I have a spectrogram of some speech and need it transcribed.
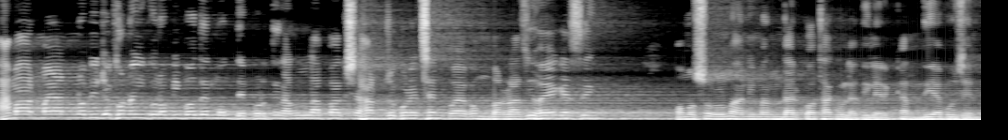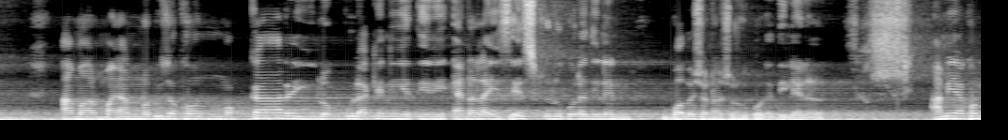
আমার মায়ার নবী যখন ওই কোনো বিপদের মধ্যে পড়তেন, আল্লাহ পাক সাহায্য করেছেন, পয়গম্বর রাজি হয়ে গেছেন। ও মুসলমান ইমানদার কথাগুলা দিলের কান দিয়া বুঝেন। আমার মায়ার নবী যখন মক্কার এই লোকগুলাকে নিয়ে তিনি অ্যানালাইসিস শুরু করে দিলেন, গবেষণা শুরু করে দিলেন। আমি এখন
